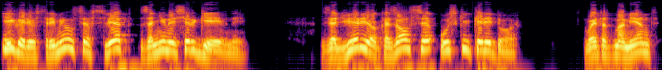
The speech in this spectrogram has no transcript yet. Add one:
Игорь устремился вслед за Ниной Сергеевной. За дверью оказался узкий коридор. В этот момент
